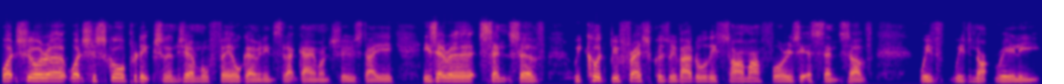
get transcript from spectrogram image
what's your uh, what's your score prediction and general feel going into that game on Tuesday? Is there a sense of we could be fresh because we've had all this time off, or is it a sense of we've we've not really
